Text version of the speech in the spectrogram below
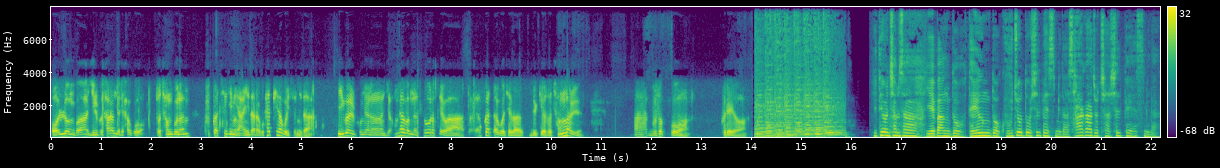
언론과 일부 사람들이 하고 또 정부는 국가 책임이 아니다라고 회피하고 있습니다. 이걸 보면은 영락없는 세월호 때와 똑같다고 제가 느껴서 정말 아 무섭고 그래요. 이태원 참사 예방도 대응도 구조도 실패했습니다. 사과조차 실패했습니다.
